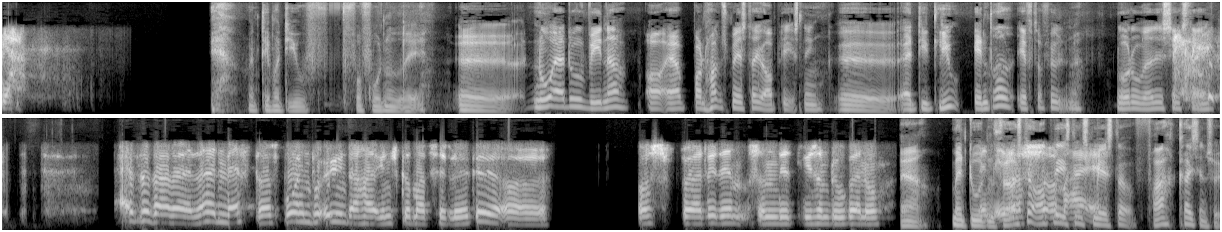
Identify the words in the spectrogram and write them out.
Ja. Men det må de jo få fundet ud af. Øh, nu er du vinder og er Bornholmsmester i oplæsning. Øh, er dit liv ændret efterfølgende? Nu har du været det i seks dage. Altså, der har været en masse, der bor inde på øen, der har ønsket mig til lykke, og også spørge lidt ind, sådan lidt ligesom du gør nu. Ja. Men du er Men den første oplæsningsmester fra Christiansø.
